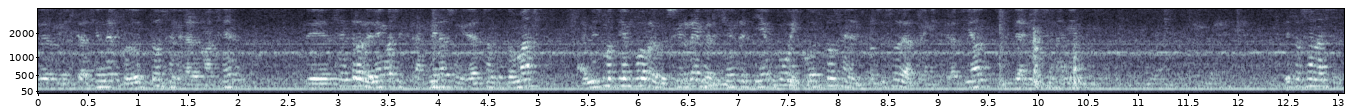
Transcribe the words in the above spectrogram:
de administración de productos en el almacén del Centro de Lenguas Extranjeras Unidad Santo Tomás. Al mismo tiempo, reducir la inversión de tiempo y costos en el proceso de administración de almacenamiento. Estas son las,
